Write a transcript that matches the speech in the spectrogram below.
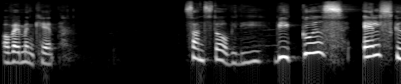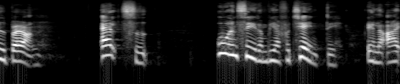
og hvad man kan. Sådan står vi lige. Vi er Guds elskede børn. Altid. Uanset om vi har fortjent det eller ej.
